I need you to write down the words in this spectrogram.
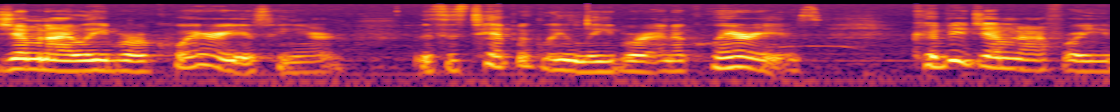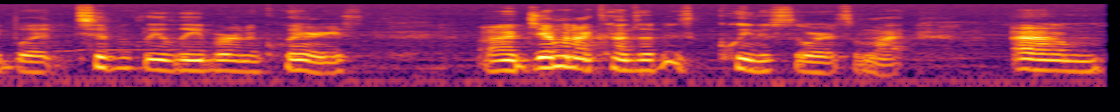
gemini libra aquarius here this is typically libra and aquarius could be gemini for you but typically libra and aquarius uh, gemini comes up as queen of swords a lot um,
